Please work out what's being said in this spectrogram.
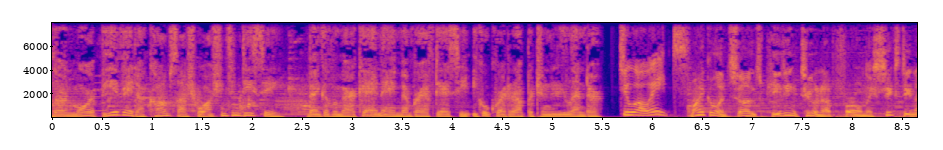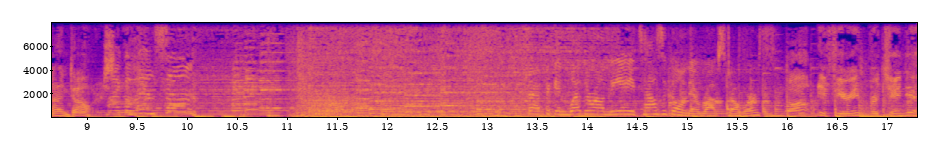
Learn more at BofA.com slash Washington, D.C. Bank of America NA member FDIC equal credit opportunity lender. 208. Michael and Son's heating tune up for only $69. Michael and Son. Traffic and weather on the 8th. How's it going there, Rob Stallworth? Well, if you're in Virginia,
